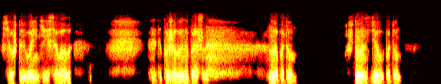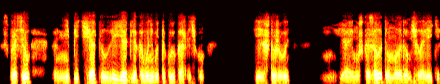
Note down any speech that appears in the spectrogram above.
все, что его интересовало. Это, пожалуй, напрасно. Ну, а потом? Что он сделал потом? Спросил, не печатал ли я для кого-нибудь такую карточку. И что же вы? Я ему сказал о том молодом человеке.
